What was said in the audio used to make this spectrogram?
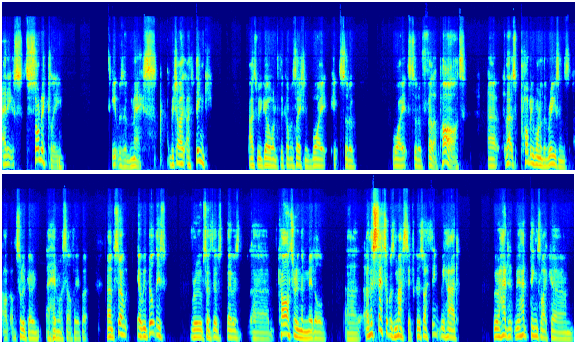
and it's sonically, it was a mess. Which I, I think, as we go on to the conversation, why it sort of, why it sort of fell apart. Uh, that's probably one of the reasons. I'm, I'm sort of going ahead of myself here, but um, so yeah, we built these rooms. So there was there was uh, Carter in the middle, uh, and the setup was massive because I think we had we had we had things like um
